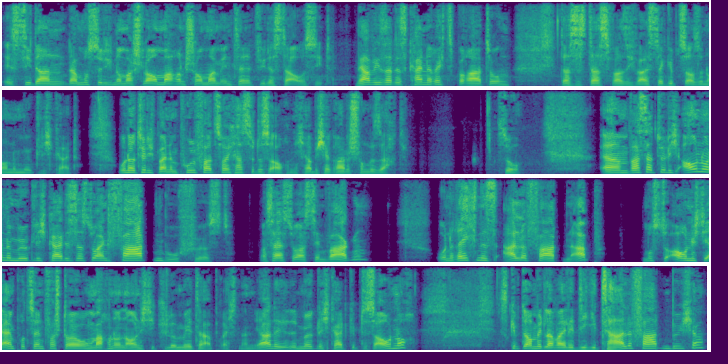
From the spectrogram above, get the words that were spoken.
ist die dann, da musst du dich nochmal schlau machen, schau mal im Internet, wie das da aussieht. Ja, wie gesagt, das ist keine Rechtsberatung. Das ist das, was ich weiß. Da gibt's also noch eine Möglichkeit. Und natürlich bei einem Poolfahrzeug hast du das auch nicht, habe ich ja gerade schon gesagt. So. Ähm, was natürlich auch noch eine Möglichkeit ist, dass du ein Fahrtenbuch führst. Das heißt, du hast den Wagen und rechnest alle Fahrten ab, musst du auch nicht die 1% Versteuerung machen und auch nicht die Kilometer abrechnen. Ja, die, die Möglichkeit gibt es auch noch. Es gibt auch mittlerweile digitale Fahrtenbücher,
